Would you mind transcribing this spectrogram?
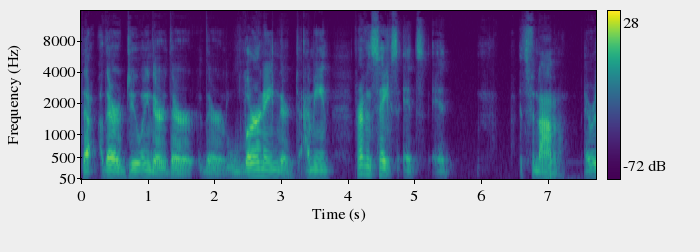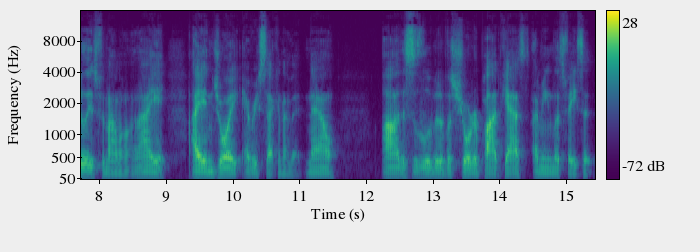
that they're doing. They're they're they're learning. They're I mean, for heaven's sakes, it's it it's phenomenal. It really is phenomenal, and I I enjoy every second of it. Now, uh, this is a little bit of a shorter podcast. I mean, let's face it,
